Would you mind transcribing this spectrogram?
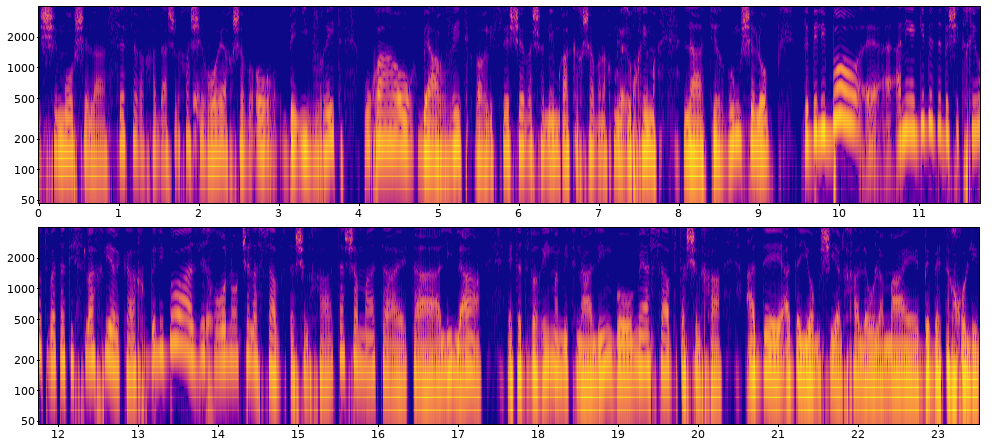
שמו של הספר החדש שלך, כן. שרואה עכשיו אור בעברית. הוא ראה אור בערבית כבר לפני שבע שנים, רק עכשיו אנחנו כן. זוכים לתרגום שלו. ובליבו, אה, אני אגיד את זה בשטחיות ואתה תסלח לי על כך, בליבו הזיכרונות של הסבתא שלך. אתה שמעת את העלילה את הדברים המתנהלים בו מהסבתא שלך עד, אה, עד היום שהיא הלכה לעולמה אה, בבית החולים.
